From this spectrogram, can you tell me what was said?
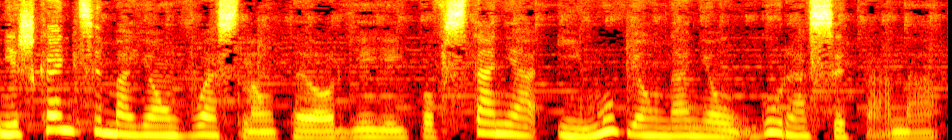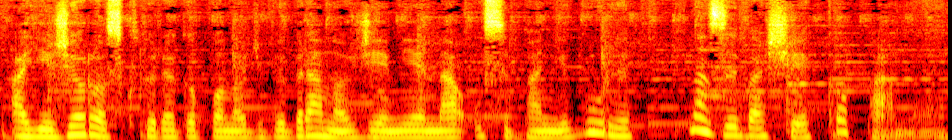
Mieszkańcy mają własną teorię jej powstania i mówią na nią Góra Sypana, a jezioro, z którego ponoć wybrano ziemię na usypanie góry, nazywa się Kopane.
